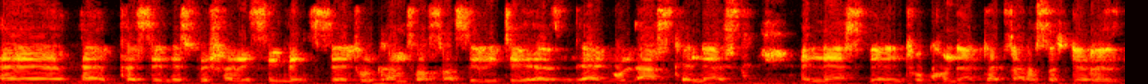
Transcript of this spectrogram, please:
uh, person, especially females, that will come to a facility and, and will ask a nurse, a nurse then to conduct a thorough There is,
